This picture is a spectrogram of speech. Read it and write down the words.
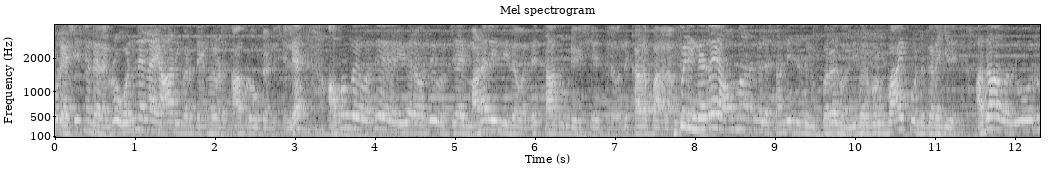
ஒரு அசிஸ்டன்ட் டைரக்டர் ஒன்னெல்லாம் யார் இவரது எங்களோட சாப்பிட விட்டேன்னு சொல்லி அவங்க வந்து இவரை வந்து ஒரு மன ரீதியில் வந்து தாக்கக்கூடிய விஷயத்தில் வந்து கதப்பாங்களாம். இப்படி நிறைய அவமானங்களை சந்தித்ததுக்கு பிறகு வந்து இவருக்கு ஒரு வாய்ப்பு ஒன்று கிடைக்குது. அதாவது ஒரு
